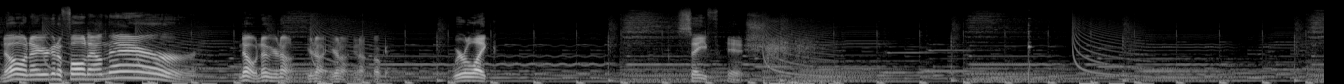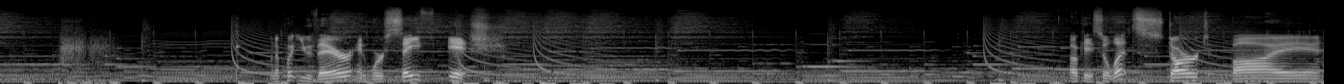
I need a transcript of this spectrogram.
No, now you're gonna fall down there! No, no, you're not. You're not, you're not, you're not. Okay. We're like... safe-ish. I'm gonna put you there, and we're safe-ish. Okay, so let's start by...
